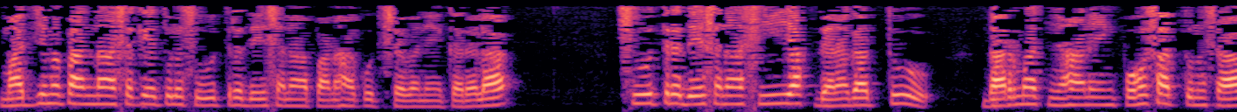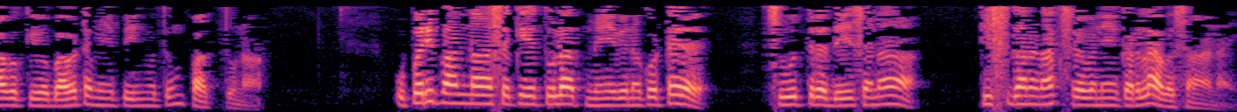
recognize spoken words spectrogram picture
මජ්ක්‍ධිම පණ්ණාසකය තුල සූත්‍ර දේශනා 50කුත් ශ්‍රවණය කරලා සූත්‍ර දේශනා 100ක් දැනගත්තු ධර්මඥාණයෙන් පොහසත් වුණු ශ්‍රාවකයෝ බවට මේ පින්වතුන්පත් වුණා. උපරිපන්නාසකයේ තුලත් මේ වෙනකොට සූත්‍ර දේශනා 30 ගණනක් ශ්‍රවණය කරලා අවසానයි.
